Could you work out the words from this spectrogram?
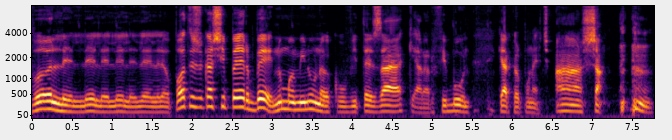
vălelelelelelele, poate juca și pe RB, nu mă minună cu viteza aia, chiar ar fi bun, chiar că-l pune aici. Așa.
